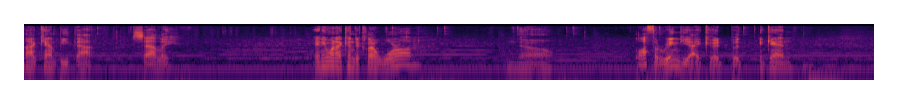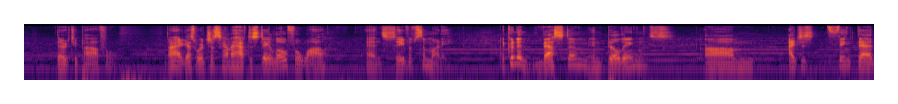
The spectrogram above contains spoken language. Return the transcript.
I can't beat that, sadly. Anyone I can declare war on? No. Lotharingia I could, but again, they're too powerful. Alright, I guess we're just gonna have to stay low for a while and save up some money. I could invest them in buildings. Um, I just think that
